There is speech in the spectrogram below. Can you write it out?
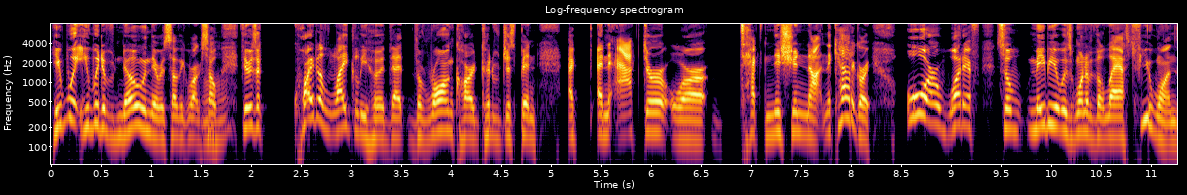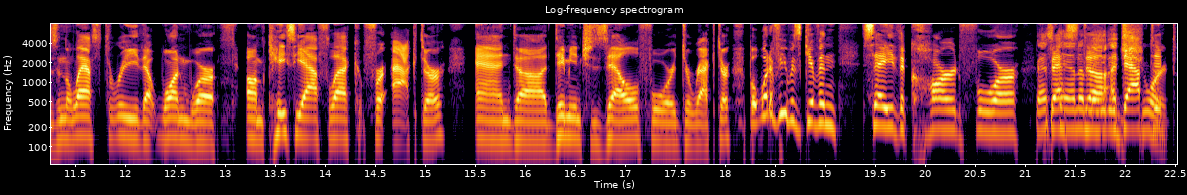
He would he would have known there was something wrong. So there's a quite a likelihood that the wrong card could have just been a, an actor or technician not in the category. Or what if so maybe it was one of the last few ones and the last three that won were um, Casey Affleck for actor and uh, Damien Chazelle for director. But what if he was given say the card for Best uh, animated adapted short.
